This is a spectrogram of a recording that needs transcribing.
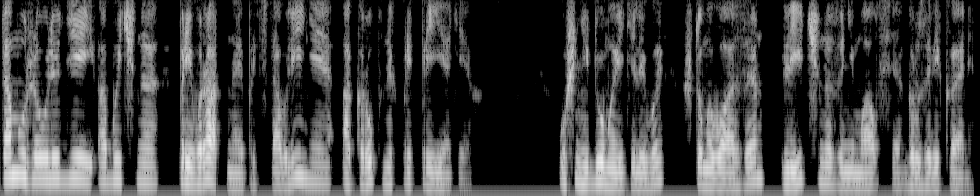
К тому же у людей обычно превратное представление о крупных предприятиях. Уж не думаете ли вы, что Мавуазен лично занимался грузовиками?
